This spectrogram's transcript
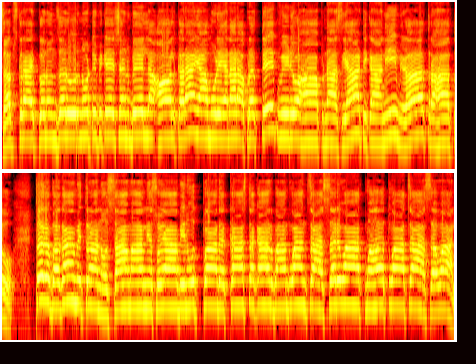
सबस्क्राईब करून जरूर नोटिफिकेशन बेल ऑल करा. यामुळे येणारा प्रत्येक व्हिडिओ हा आपणास या ठिकाणी मिळत राहतो. तर बघा मित्रांनो सामान्य सोयाबीन उत्पादक कास्तकार बांधवांचा सर्वात महत्त्वाचा सवाल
